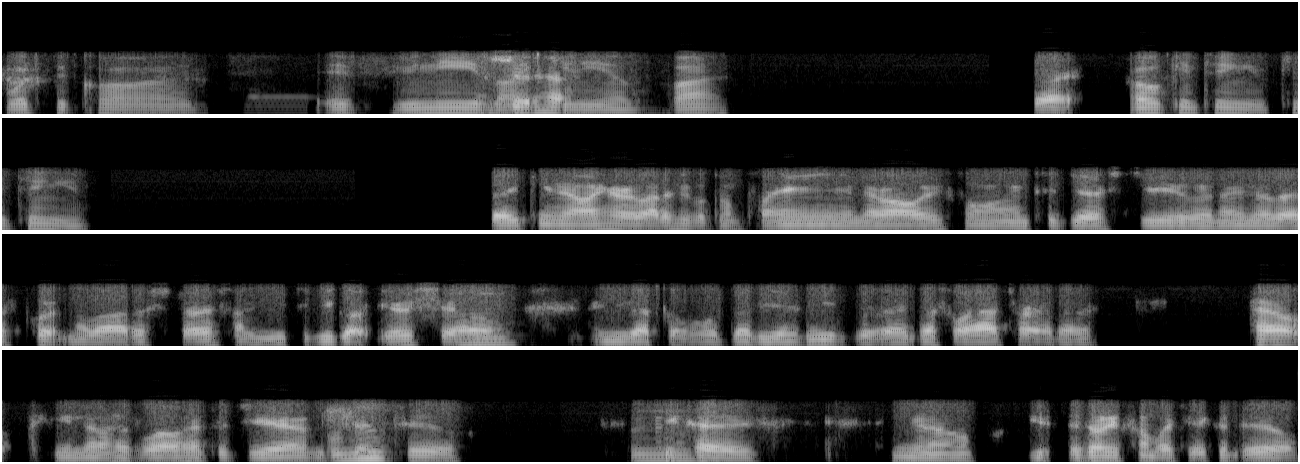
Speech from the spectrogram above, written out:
what's it called? If you need like have- any advice Right. Oh continue, continue. Like you know, I hear a lot of people complain, and they're always going to just you, and I know that's putting a lot of stress on you because you got your show Mhm. and you got the whole WNE brand. That's why I try to help, you know, as well as the GM Mhm. should too, Mhm. because you know you, there's only so much you can do.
